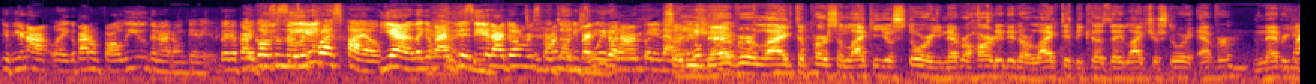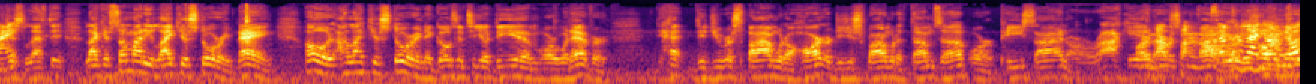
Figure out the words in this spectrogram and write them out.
if you're not like if I don't follow you, then I don't get it. But if I It goes do in the see it, request pile. yeah, like if I do see it, I don't respond to anybody when I'm in. that So way. you never liked the person liking your story. You never hearted it or liked it because they liked your story ever. Never. You Right. just left it. Like if somebody liked your story, bang. Oh, I like your story, and it goes into your DM or whatever. Ha- Did you respond with a heart, or did you respond with a thumbs up, or a peace sign, or a rocket, Or not responding at all. Sometimes or I don't. Most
